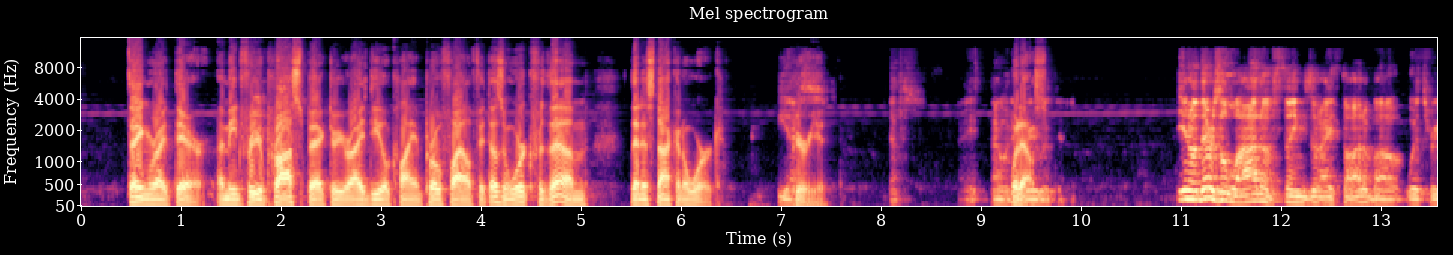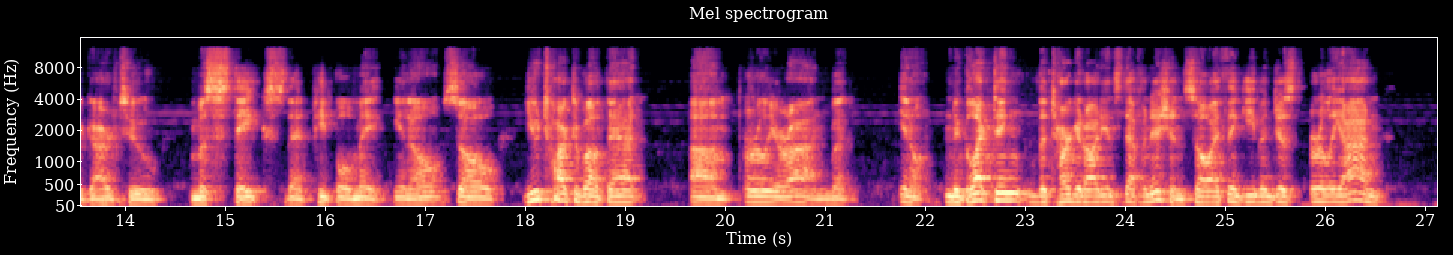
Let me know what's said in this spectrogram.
thing right there. I mean, for your prospect or your ideal client profile, if it doesn't work for them, then it's not going to work. Yes. Period. Yes, I, I would What agree else? with that. You know, there's a lot of things that I thought about with regard to mistakes that people make. You know, so you talked about that um, earlier on, but you know, neglecting the target audience definition. So I think even just early on,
